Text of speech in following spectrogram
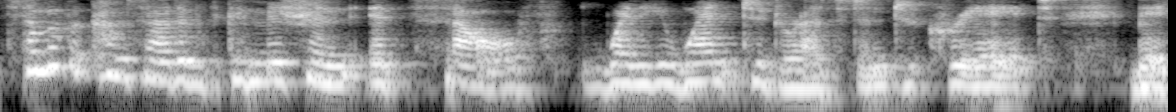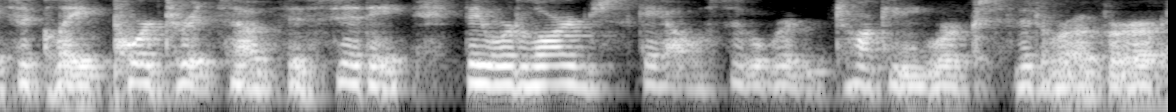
some of it comes out of the commission itself when he went to Dresden to create basically portraits of the city. They were large scale, so we're talking works that are over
